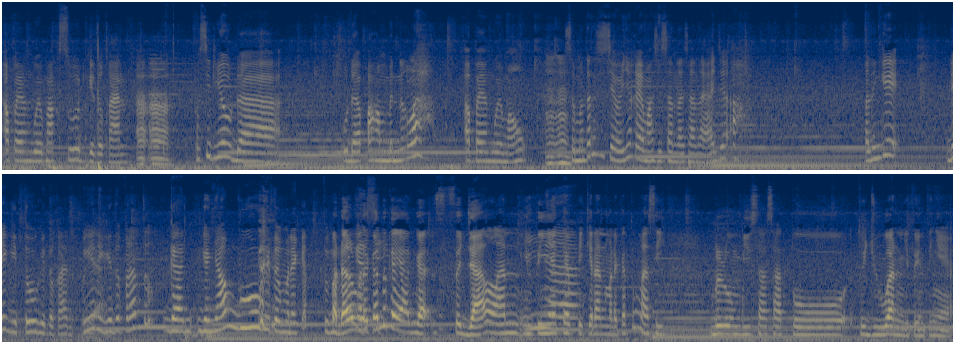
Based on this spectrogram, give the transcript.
apa yang gue maksud gitu kan uh -uh. pasti dia udah udah paham bener lah apa yang gue mau uh -uh. sementara si ceweknya kayak masih santai-santai aja ah paling kayak dia gitu gitu kan iya yeah. gitu padahal tuh gak, gak nyambung gitu mereka tuh padahal mereka sih? tuh kayak nggak sejalan intinya iya. kayak pikiran mereka tuh masih belum bisa satu tujuan gitu intinya ya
